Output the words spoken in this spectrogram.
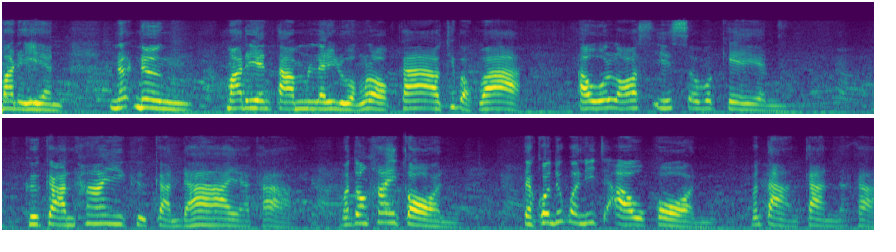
มาเรียนหนหนึ่งมาเรียนตามในหลวงรอเก้าที่บอกว่า our loss is our gain คือการให้คือการได้อะค่ะ มันต้องให้ก่อน แต่คนทุกวันนี้จะเอาก่อนมันต่างกันนะคะ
